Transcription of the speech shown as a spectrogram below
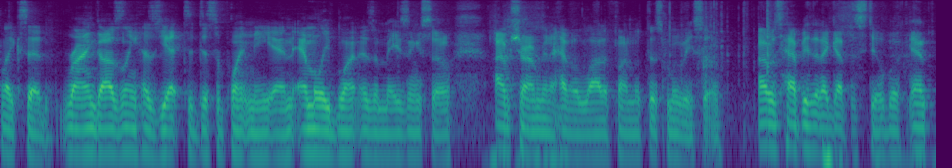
Like I said, Ryan Gosling has yet to disappoint me, and Emily Blunt is amazing. So I'm sure I'm gonna have a lot of fun with this movie. So I was happy that I got the steelbook, and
